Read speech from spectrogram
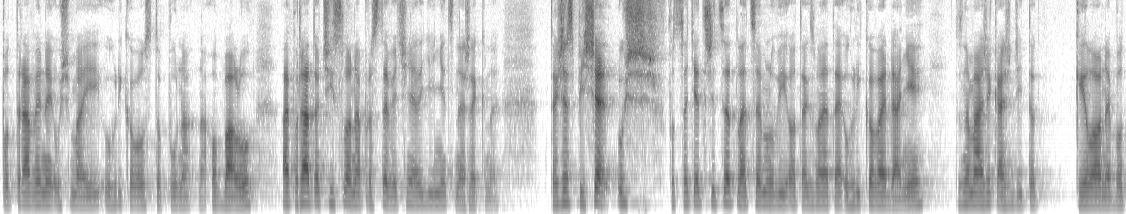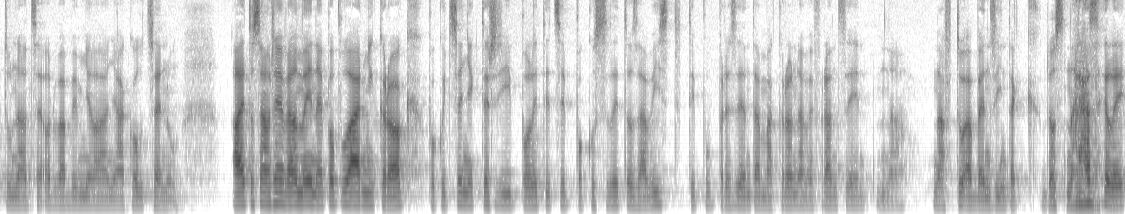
potraviny už mají uhlíkovou stopu na, na obalu, ale pořád to číslo naprosto většině lidí nic neřekne. Takže spíše už v podstatě 30 let se mluví o takzvané té uhlíkové dani. To znamená, že každý to kilo nebo tuna CO2 by měla nějakou cenu. Ale je to samozřejmě velmi nepopulární krok. Pokud se někteří politici pokusili to zavíst, typu prezidenta Macrona ve Francii na naftu a benzín, tak dost narazili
